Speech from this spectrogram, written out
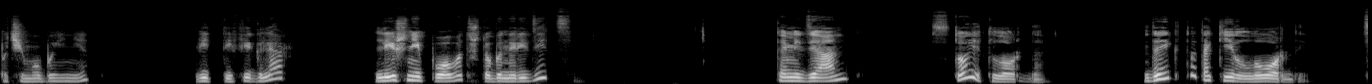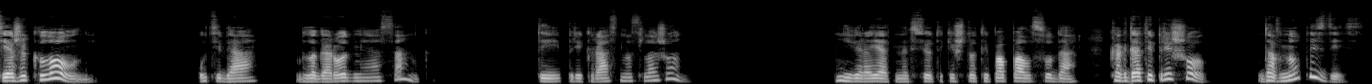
Почему бы и нет? Ведь ты фигляр. Лишний повод, чтобы нарядиться. Комедиант стоит лорда. Да и кто такие лорды? Те же клоуны. У тебя благородная осанка. Ты прекрасно сложен. Невероятно все-таки, что ты попал сюда. Когда ты пришел? Давно ты здесь?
